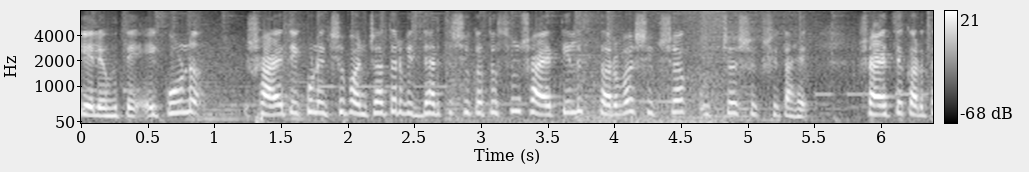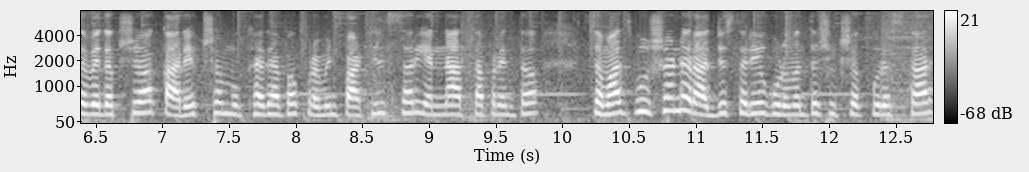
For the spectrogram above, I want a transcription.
केले होते. एकूण शाळेत एकूण एकशे पंच्याहत्तर विद्यार्थी शिकत असून शाळेतील सर्व शिक्षक उच्च शिक्षित आहेत. शाळेचे कर्तव्यदक्ष कार्यक्षम मुख्याध्यापक प्रवीण पाटील सर यांना आतापर्यंत समाजभूषण राज्यस्तरीय गुणवंत शिक्षक पुरस्कार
